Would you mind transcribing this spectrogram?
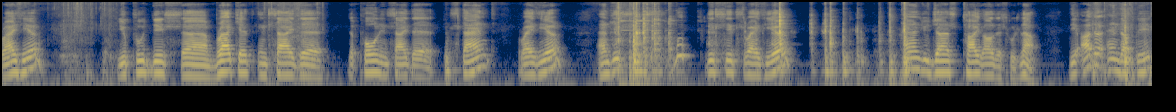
right here. You put this uh, bracket inside the the pole inside the stand right here. And this whoop, this sits right here. And you just tied all the screws. Now the other end of this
